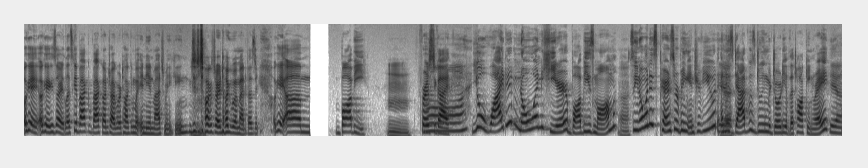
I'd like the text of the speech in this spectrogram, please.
okay. Okay, sorry. Let's get back back on track. We're talking about Indian matchmaking. Just talk, sorry, talking about manifesting. Okay, um, Bobby, Hmm. First guy. Yo, why did no one hear Bobby's mom? so you know when his parents were being interviewed and Uh. His dad was doing majority of the talking, right? Yeah.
